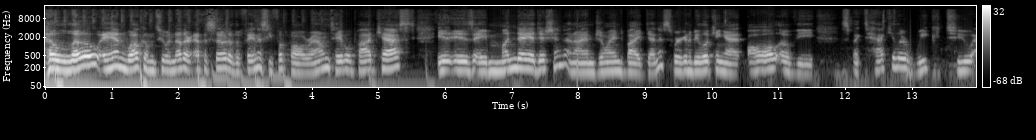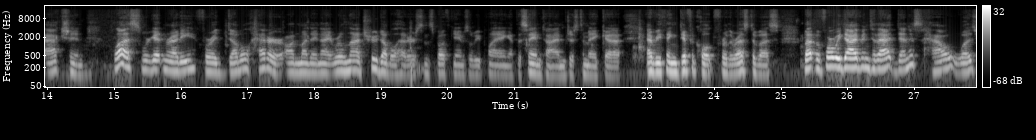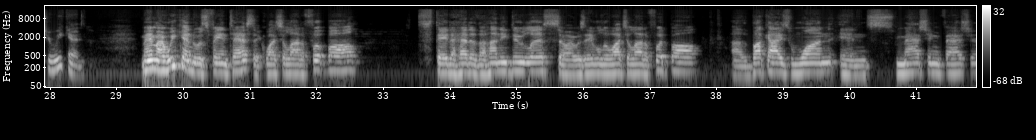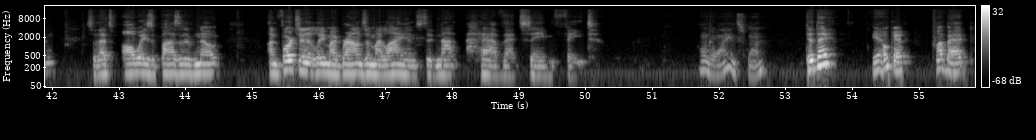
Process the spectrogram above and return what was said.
Hello and welcome to another episode of the Fantasy Football Roundtable podcast. It is a Monday edition, and I am joined by Dennis. We're going to be looking at all of the spectacular week two action. Plus, we're getting ready for a double header on Monday night. Well, not a true double header since both games will be playing at the same time, just to make uh, everything difficult for the rest of us. But before we dive into that, Dennis, how was your weekend? Man, my weekend was fantastic. Watched a lot of football, stayed ahead of the honeydew list, so I was able to watch a lot of football. Uh, the Buckeyes won in smashing fashion, so that's always a positive note. Unfortunately, my Browns and my Lions did not have that same fate. Oh, the Lions won. Did they? Yeah. Okay, my bad.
